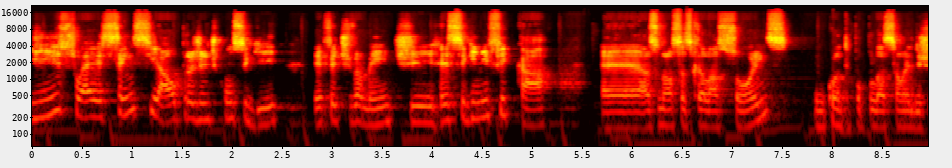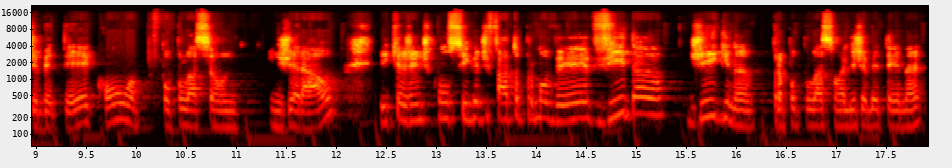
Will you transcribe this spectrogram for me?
E isso é essencial para a gente conseguir efetivamente ressignificar é, as nossas relações enquanto população LGBT com a população em geral e que a gente consiga de fato promover vida digna para a população LGBT, né?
